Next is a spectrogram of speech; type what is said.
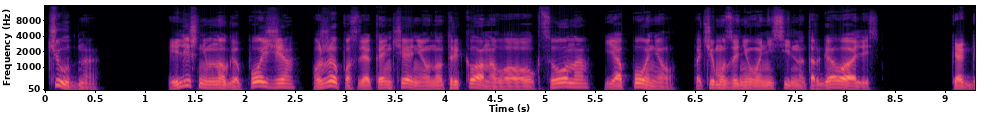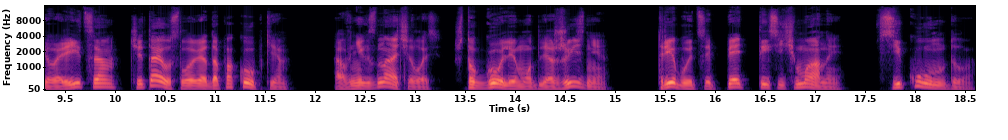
Чудно. И лишь немного позже, уже после окончания внутрикланового аукциона, я понял, почему за него не сильно торговались. Как говорится, читай условия до покупки. А в них значилось, что голему для жизни требуется 5000 маны в секунду.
